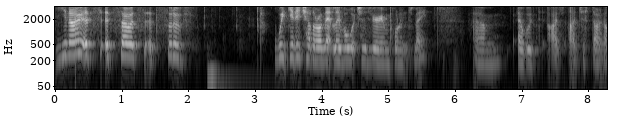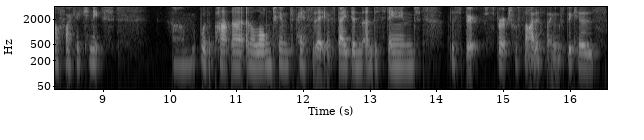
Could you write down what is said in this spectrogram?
you know, it's it's so it's it's sort of we get each other on that level, which is very important to me. Um, it would I, I just don't know if I could connect um, with a partner in a long term capacity if they didn't understand the spirit, spiritual side of things because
